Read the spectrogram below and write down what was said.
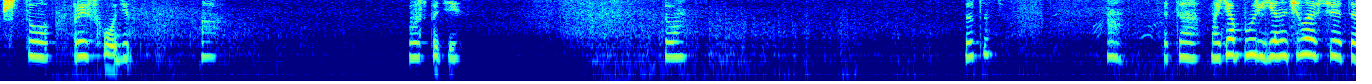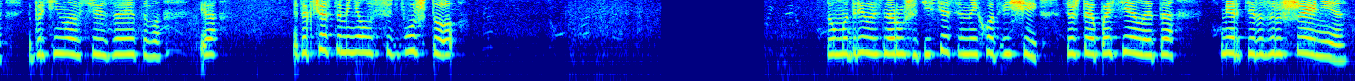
Что происходит? Господи. Что? Что тут? А, Это моя буря. Я начала все это. Я причинила все из-за этого. Я... Я так часто меняла судьбу, что... Что умудрилась нарушить естественный ход вещей. Все, что я посеяла, это смерть и разрушение.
